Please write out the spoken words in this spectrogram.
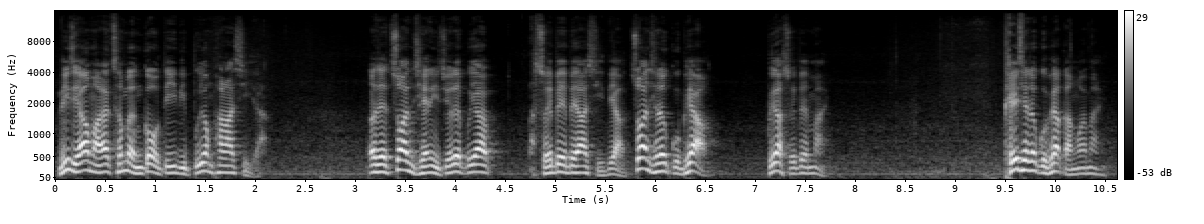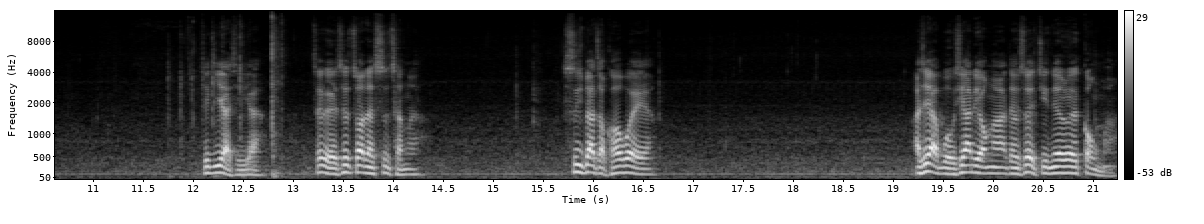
你只要买的成本够低，你不用怕它洗啊。而且赚钱，你绝对不要随便被它洗掉。赚钱的股票不要随便卖，赔钱的股票赶快卖。这个也是啊，这个也是赚了四成啊，四百十块位啊。而且也无啥量啊，所以今天都在讲嘛，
